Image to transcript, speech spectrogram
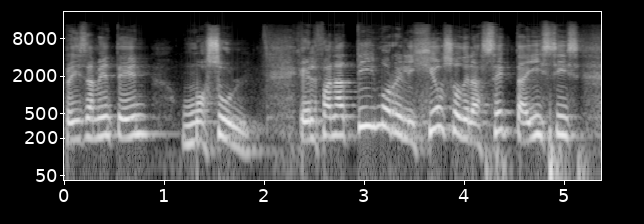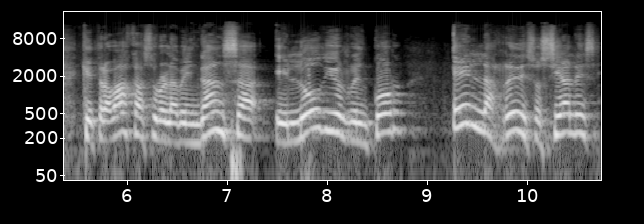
precisamente en Mosul. El fanatismo religioso de la secta ISIS que trabaja sobre la venganza, el odio y el rencor en las redes sociales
